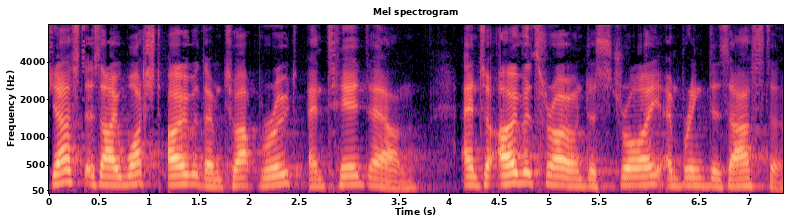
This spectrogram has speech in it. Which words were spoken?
just as I watched over them to uproot and tear down, and to overthrow and destroy and bring disaster.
